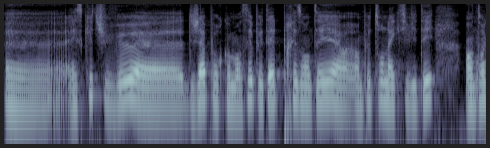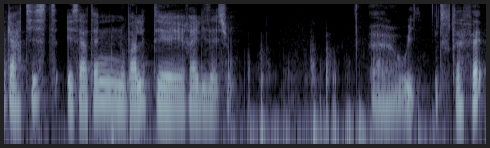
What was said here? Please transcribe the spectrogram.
Est-ce que tu veux, déjà pour commencer, peut-être présenter un peu ton activité en tant qu'artiste et certaines nous parler de tes réalisations? Oui, tout à fait.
